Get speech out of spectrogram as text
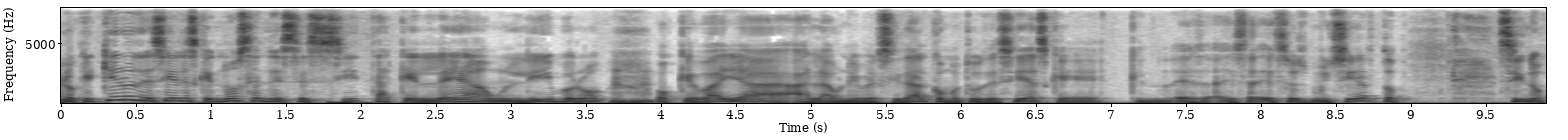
Lo que quiero decir es que no se necesita que lea un libro o que vaya a la universidad, como tú decías que, eso es muy cierto, sino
